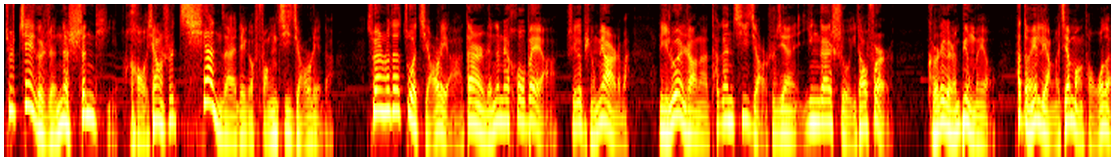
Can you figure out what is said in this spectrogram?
就是这个人的身体好像是嵌在这个房犄角里的。虽然说他坐角里啊，但是人的那后背啊是一个平面的吧？理论上呢，他跟犄角之间应该是有一道缝儿的。可是这个人并没有，他等于两个肩膀头子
